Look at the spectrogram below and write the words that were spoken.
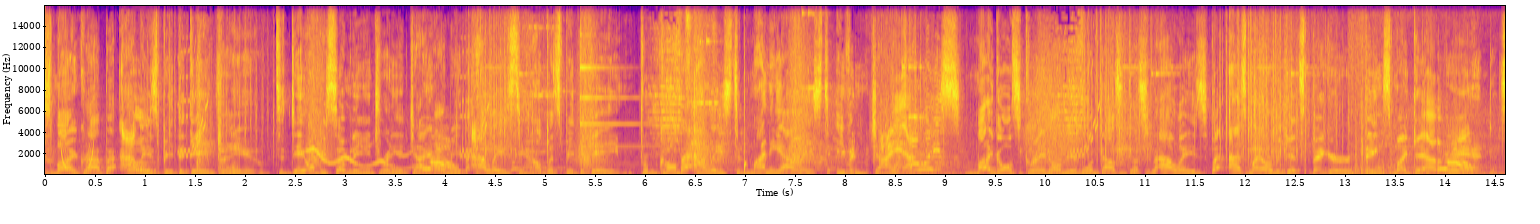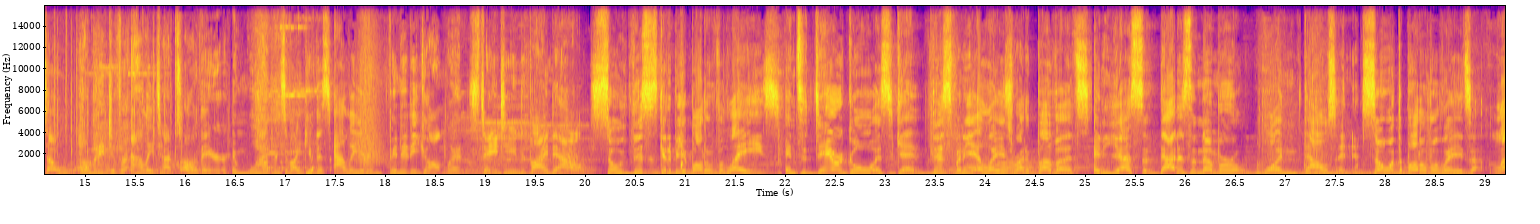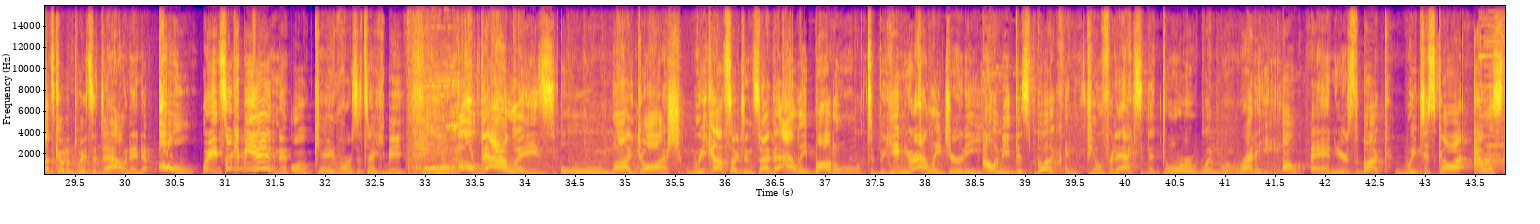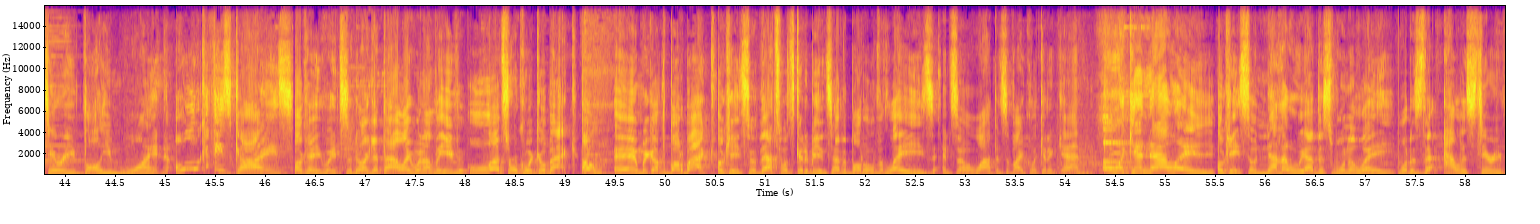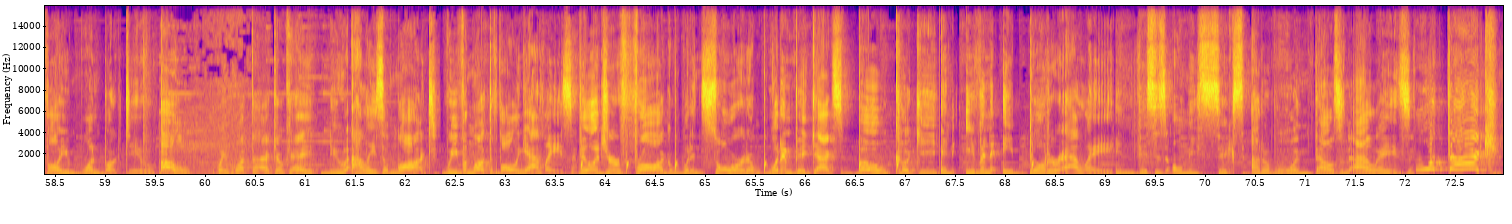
is Minecraft, but allays beat the game for you. Today we'll be summoning and training a giant army of allays to help us beat the game. From combat allays to mining allays to even giant allays? My goal is to create an army of 1,000 custom allays, but as my army gets bigger, things might get out of hand. So, how many different allay types are there? And what happens if I give this allay an infinity gauntlet? Stay tuned to find out. So this is gonna be a battle of allays, and today our goal is to get this many allays right above us, and yes, that is the number 1,000. So with the bottle of allays, let's go to place it down, and oh, wait, it's me in. Okay, where's it taking me? Home of the allays. Oh my gosh, we got sucked inside the allay bottle. To begin your allay journey, I'll need this book, and feel free to exit the door when we're ready. Oh, and here's the book. We just got Alistairi Volume 1. Oh, look at these guys. Okay, wait, so do I get the allay when I leave? Let's real quick go back. Oh, and we got the bottle back. Okay, so that's what's gonna be inside the bottle of allays. And so what happens if I click it again? Oh, an allay. Okay, so now that we have this one allay, what does the Alistairi Volume 1 book do? Oh, wait, what the heck? Okay. New allays unlocked. We've unlocked the following allays. Villager, frog, wooden sword, wooden pickaxe, bow, cookie, and even a builder allay. And this is only 6 out of 1,000 allays. What the?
